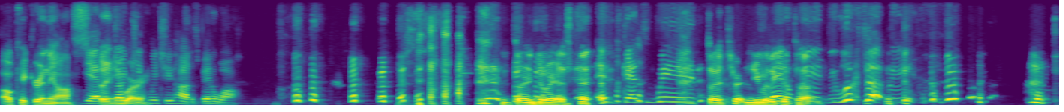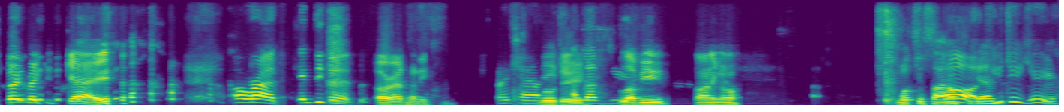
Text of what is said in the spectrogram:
I'll kick her in the ass. Yeah, don't but don't kick me too hard. It's been a while. don't do it. It gets weird. don't threaten you, you with a good it time. weird. You looked at me. don't make it gay. All right, ending it. All right, honey. Okay. We'll do. I love you. Love you. Signing off. What's your sign oh, off again? you do you.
